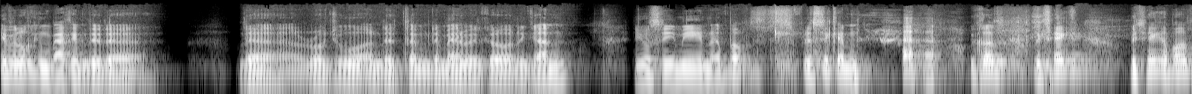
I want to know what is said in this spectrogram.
If you're looking back into the, the Moore and the, the man with the gun, you see me in about a second because we take we take about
